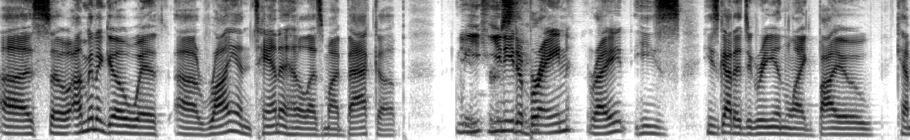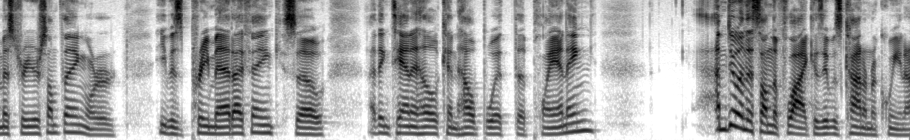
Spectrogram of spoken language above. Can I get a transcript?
Uh, so I'm gonna go with uh, Ryan Tannehill as my backup. You, you need a brain, right? He's he's got a degree in like biochemistry or something, or he was pre med, I think. So I think Tannehill can help with the planning. I'm doing this on the fly because it was Connor McQueen. All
